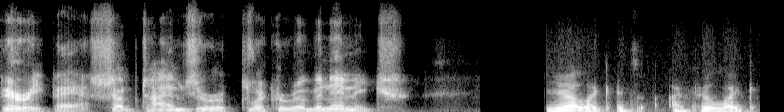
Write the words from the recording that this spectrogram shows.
very fast. Sometimes they're a flicker of an image. Yeah, like it's I feel like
